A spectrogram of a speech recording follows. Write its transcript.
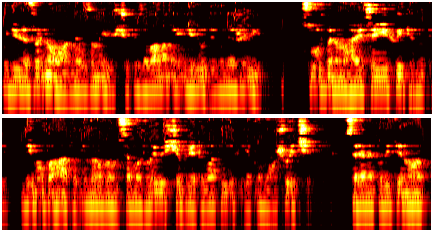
Будівля зруйнована, не розумію, що під завалами є люди, вони живі. Служби намагаються їх витягнути. Диму багато, і ми робимо все можливе, щоб врятувати їх якомога швидше. Сирени повітряного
